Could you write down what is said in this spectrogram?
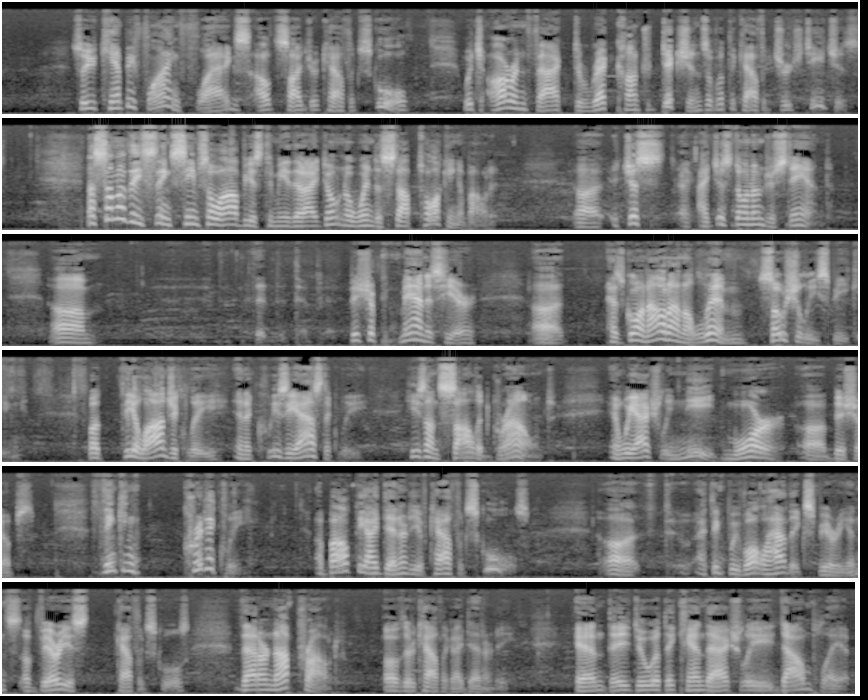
So you can't be flying flags outside your Catholic school, which are in fact direct contradictions of what the Catholic Church teaches. Now, some of these things seem so obvious to me that I don't know when to stop talking about it. Uh, it just, I just don't understand. Um, Bishop McManus here uh, has gone out on a limb, socially speaking, but theologically and ecclesiastically, he's on solid ground. And we actually need more uh, bishops thinking critically about the identity of Catholic schools. Uh, I think we've all had the experience of various Catholic schools that are not proud of their Catholic identity, and they do what they can to actually downplay it.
